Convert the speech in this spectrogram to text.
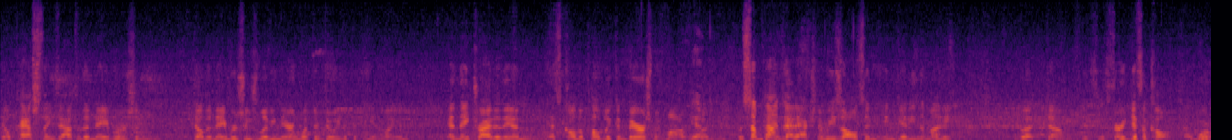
they'll pass things out to the neighbors and tell the neighbors who's living there and what they're doing to you know and and they try to then that's called the public embarrassment model. Yeah. But, but sometimes that actually results in, in getting the money. But um, it's, it's very difficult. Uh, we're,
